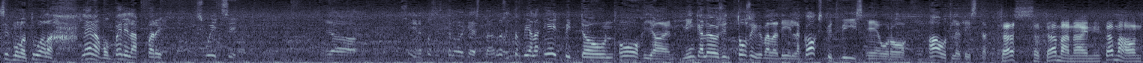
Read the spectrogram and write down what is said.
Sitten mulla on tuolla Lenovon peliläppäri, Switchi. Ja siinäpä sitten oikeastaan. No sitten on vielä 8-bit Down ohjain, minkä löysin tosi hyvällä diillä. 25 euroa Outletista. tässä tämä näin, niin tämä on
